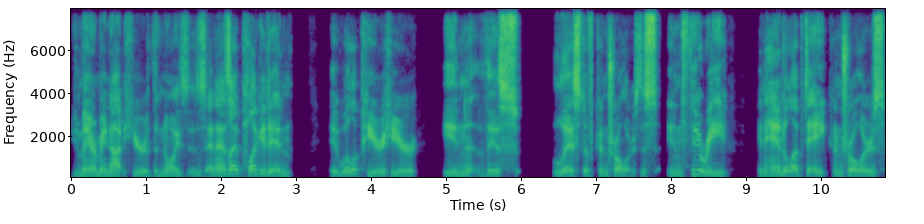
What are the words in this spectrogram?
you may or may not hear the noises. And as I plug it in, it will appear here in this list of controllers. This, in theory, can handle up to eight controllers.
